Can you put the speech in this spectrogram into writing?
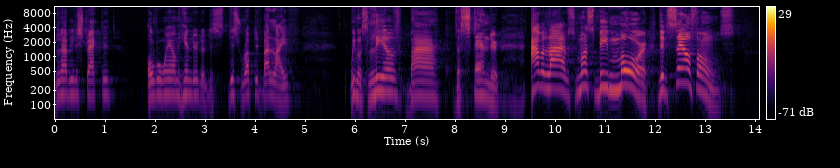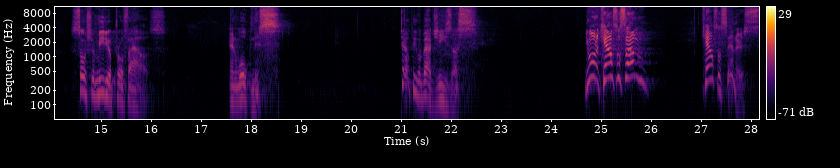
Do not be distracted, overwhelmed, hindered, or dis- disrupted by life. We must live by the standard. Our lives must be more than cell phones, social media profiles, and wokeness. Tell people about Jesus. You want to counsel something? Counsel sinners.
